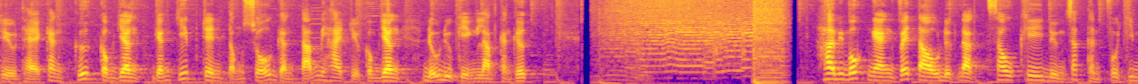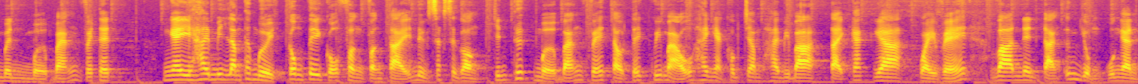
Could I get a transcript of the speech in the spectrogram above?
triệu thẻ căn cước công dân gắn chip trên tổng số gần 82 triệu công dân đủ điều kiện làm căn cước. 21.000 vé tàu được đặt sau khi đường sắt thành phố Hồ Chí Minh mở bán vé Tết. Ngày 25 tháng 10, công ty cổ phần vận tải đường sắt Sài Gòn chính thức mở bán vé tàu Tết Quý Mão 2023 tại các ga, quầy vé và nền tảng ứng dụng của ngành.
